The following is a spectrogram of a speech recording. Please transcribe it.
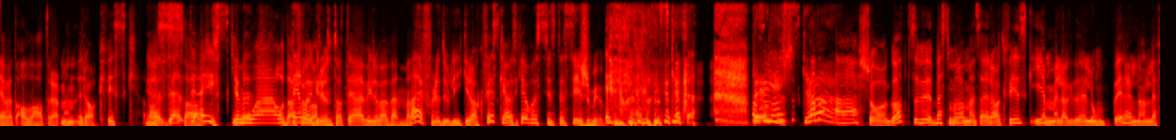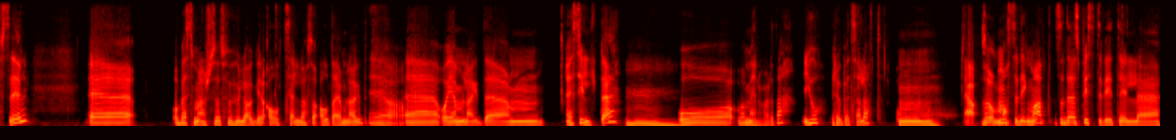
jeg vet alle hater det, men rakfisk. Ja, det, Altså, det elsker jeg. Wow, det det, er var jo godt. grunnen til at jeg ville være venn med deg, fordi du liker rakfisk. Jeg vet ikke, jeg bare syns det sier så mye om et menneske. Det Altså, er- elsker Ja, jeg! det er så godt. Så Bestemor hadde med seg rakfisk, hjemmelagde lomper eller noen lefser. Eh, og bestemor er så søt, for hun lager alt selv. Altså alt er hjemmelagd. Ja. Eh, og hjemmelagd eh, sylte. Mm. Og hva mer var det, da? Jo, rødbetsalat. Mm. Ja, så masse digg mat. Så det spiste vi til eh,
